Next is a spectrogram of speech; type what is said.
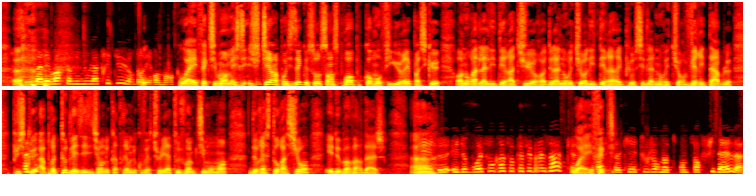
Vous allez voir comme il nous la triture dans les romans. Ouais, effectivement. Mais je, je tiens à préciser que c'est au sens propre, comme au figuré, parce que on aura de la littérature, de la nourriture littéraire et puis aussi de la nourriture véritable puisque après toutes les éditions de quatrième de couverture, il y a toujours un petit moment de restauration et de bavardage. Et, euh, de, et de boisson grâce au Café Balzac, ouais, effectivement. qui est toujours notre sponsor fidèle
